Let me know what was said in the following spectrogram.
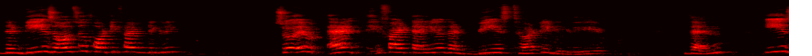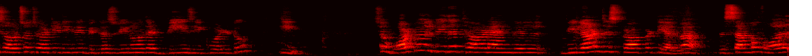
then D is also 45 degree so if and if I tell you that B is 30 degree then E is also 30 degree because we know that B is equal to E. So what will be the third angle? We learned this property, alva. The sum of all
